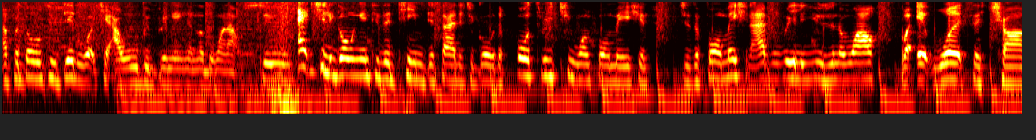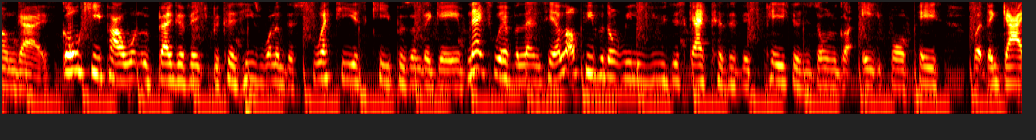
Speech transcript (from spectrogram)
And for those who did watch it i will be bringing another one out soon. Actually going into the team decided to go with the 4-3-2-1 formation which is the formation i haven't really used in a while but it works a charm guys. Goalkeeper i went with begovic because he's one of the sweatiest keepers on the game. Next we have valencia a lot of people don't really use this guy because of his pace as he's only got 84 pace but the guy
